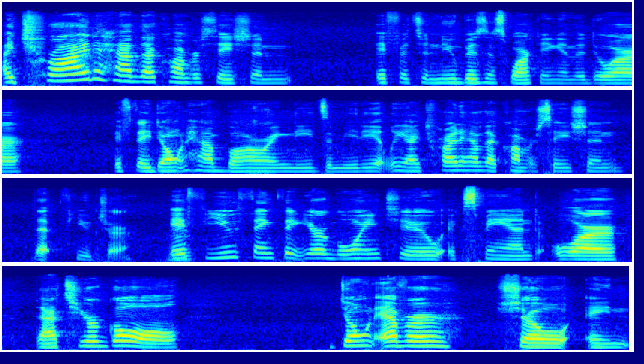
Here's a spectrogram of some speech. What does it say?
I try to have that conversation if it's a new business walking in the door, if they don't have borrowing needs immediately. I try to have that conversation that future. Mhm. If you think that you're going to expand or that's your goal, don't ever show a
